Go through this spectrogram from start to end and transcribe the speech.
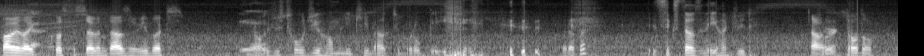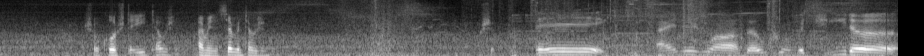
Probably like Yeah. close to 7,000 V-Bucks. Yeah. Bro, I just told you how many came out to Broke. Whatever. it's 6,800 Oh, for todo. yeah. so close to 8,000. I mean, 7,000. Oh, shit. Hey, I just want Goku and Vegeta.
